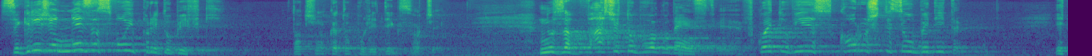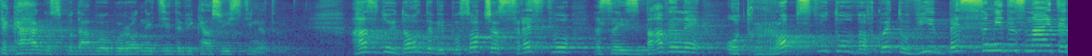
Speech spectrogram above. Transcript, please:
се грижа не за свои придобивки, точно като политик звучи, но за вашето благоденствие, в което вие скоро ще се убедите. И така, господа благородници, да ви кажа истината. Аз дойдох да ви посоча средство за избавяне от робството, в което вие без сами да знаете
